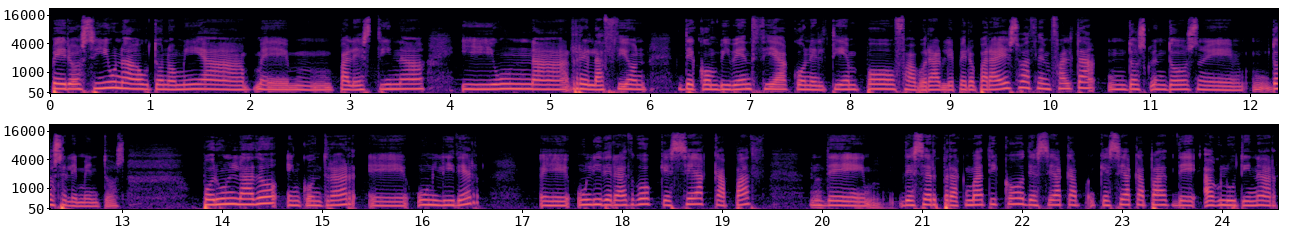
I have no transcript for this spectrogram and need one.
pero sí una autonomía em, palestina y una relación de convivencia con el tiempo favorable. Pero para eso hacen falta dos, dos, dos elementos. Por un lado, encontrar un líder eh, un liderazgo que sea capaz de, ser pragmático, de que sea capaz de aglutinar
